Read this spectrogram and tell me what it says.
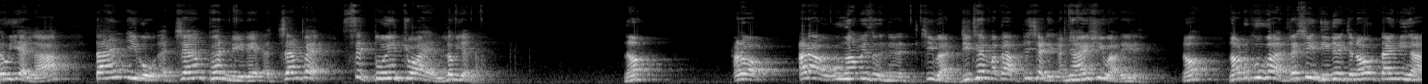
လုပ်ရက်လားတိုင်းပြည်ကိုအကြမ်းဖက်နေတဲ့အကြမ်းဖက်စစ်သွေးကြွရဲ့လုပ်ရက်လားနော်အဲ့တော့အဲ့ဒါကိုဦးငါမေးဆိုရင်ကြည့်ပါဒီထက်မကပြစ်ချက်တွေအများကြီးရှိပါသေးတယ် နော်နောက်တစ်ခုကလက်ရှိဒီနေ့ကျွန်တော်တို့တိုင်းပြည်ဟာ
